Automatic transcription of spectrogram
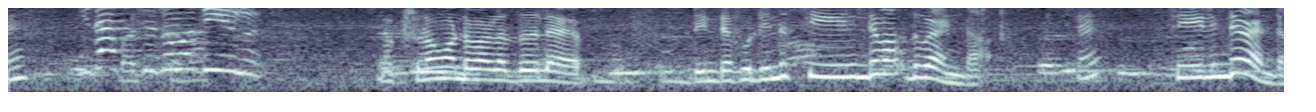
ഏ ഭക്ഷണം കൊണ്ടുപോകുന്നത് അല്ലേ? ഫുഡിന്റെ ഫുഡിന്റെ സ്റ്റീലിന്റെ അത് വേണ്ട. ഏ? സ്റ്റീലിന്റെ വേണ്ട.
